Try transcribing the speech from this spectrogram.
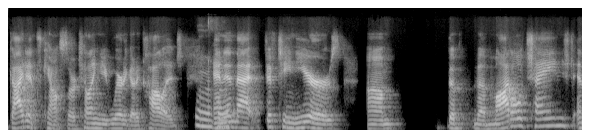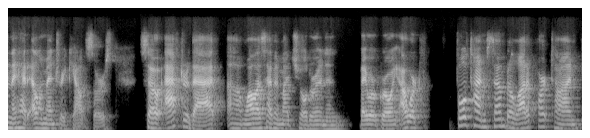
guidance counselor telling you where to go to college. Mm-hmm. And in that 15 years, um, the, the model changed and they had elementary counselors. So after that, um, while I was having my children and they were growing, I worked full time, some, but a lot of part time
